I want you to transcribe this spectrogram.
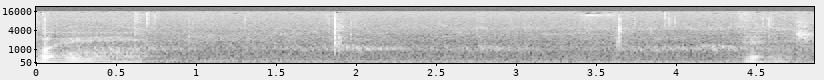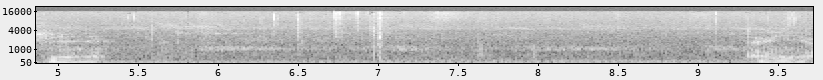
会认识太阳。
